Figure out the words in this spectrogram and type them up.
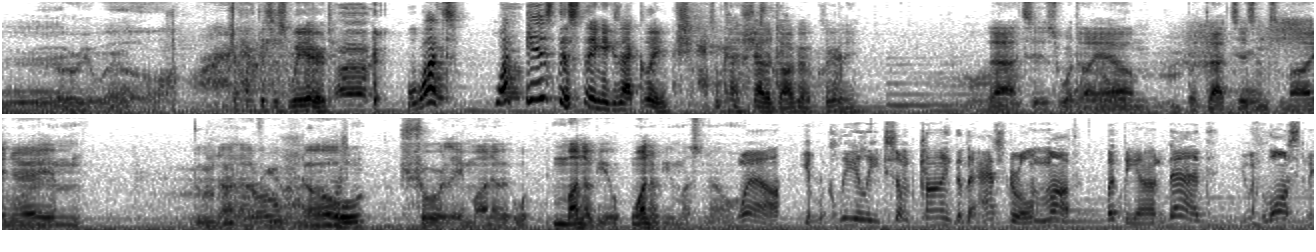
Very well. God, this is weird. Uh, What? What is this thing exactly? Some kind of shadow doggo, clearly. That is what I am, but that isn't my name. Do none of you know? Surely one of, one of you, one of you must know. Well, you're clearly some kind of astral moth, but beyond that, you've lost me.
